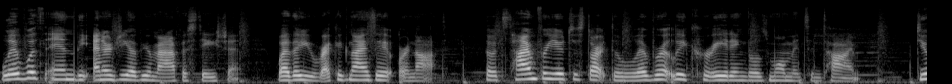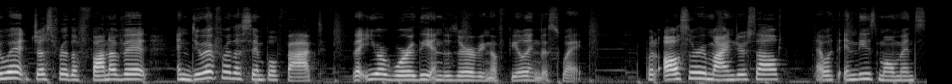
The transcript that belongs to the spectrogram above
live within the energy of your manifestation, whether you recognize it or not. So it's time for you to start deliberately creating those moments in time. Do it just for the fun of it, and do it for the simple fact that you are worthy and deserving of feeling this way. But also remind yourself that within these moments,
